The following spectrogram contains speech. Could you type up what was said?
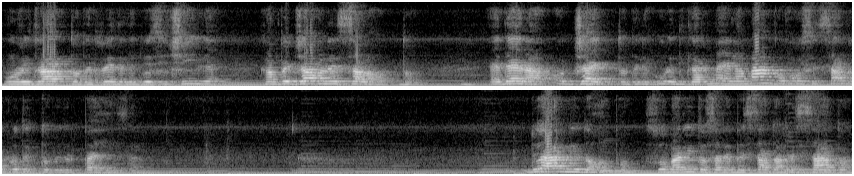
Un ritratto del re delle due Sicilie campeggiava nel salotto ed era oggetto delle cure di Carmela, manco fosse il santo protettore del paese. Due anni dopo suo marito sarebbe stato arrestato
